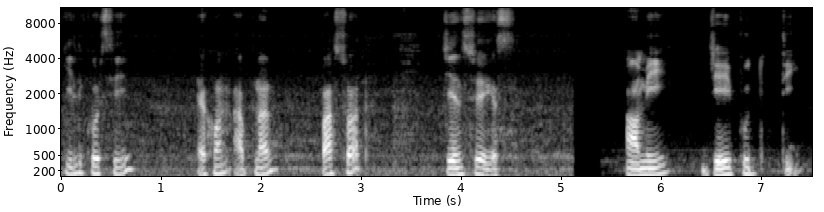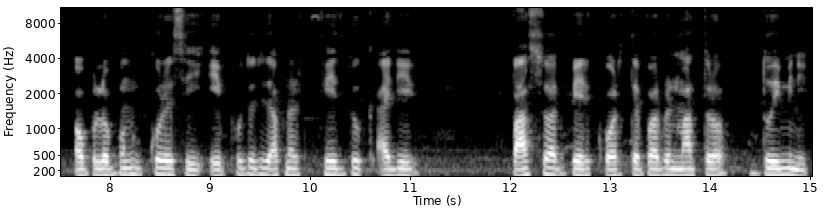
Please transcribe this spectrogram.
ক্লিক করছি, এখন আপনার পাসওয়ার্ড চেঞ্জ হয়ে গেছে। আমি যেই পদ্ধতি অবলম্বন করেছি, এই পদ্ধতিতে আপনার ফেসবুক আইডির পাসওয়ার্ড বের করতে পারবেন মাত্র দুই মিনিট।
